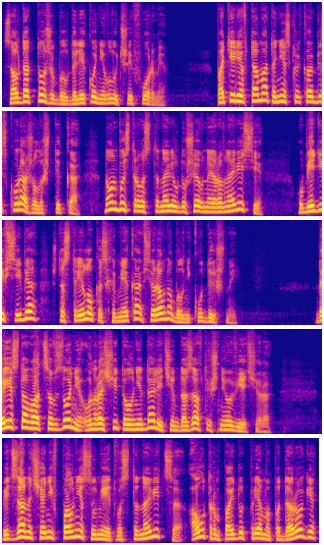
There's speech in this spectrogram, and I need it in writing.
солдат тоже был далеко не в лучшей форме. Потеря автомата несколько обескуражила штыка, но он быстро восстановил душевное равновесие, убедив себя, что стрелок из хомяка все равно был никудышный. Да и оставаться в зоне он рассчитывал не далее, чем до завтрашнего вечера. Ведь за ночь они вполне сумеют восстановиться, а утром пойдут прямо по дороге,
